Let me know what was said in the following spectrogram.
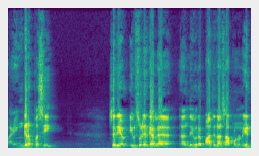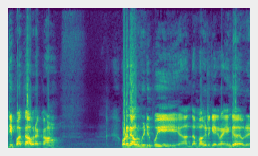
பயங்கர பசி. சரி இவர் சொல்லியிருக்கார்ல அந்த இவரை பார்த்து தான் சாப்பிடணும். எட்டி பார்த்தா அவரை காணும். உடனே அவர் வீட்டுக்கு போய் அந்த அம்மா கிட்ட கேட்குறான் எங்கே அவர்?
